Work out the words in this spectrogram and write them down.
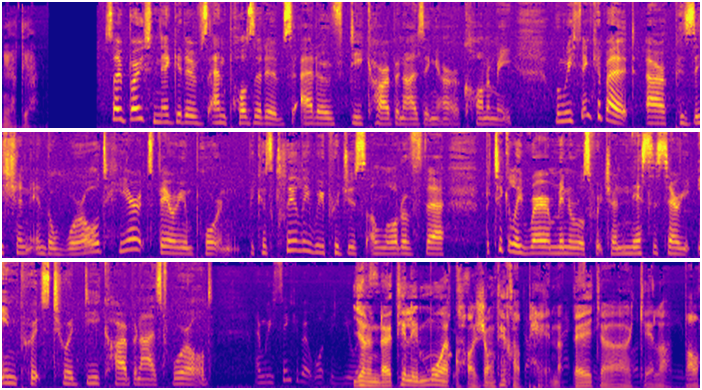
nè thiệt So, both negatives and positives out of decarbonising our economy. When we think about our position in the world here, it's very important because clearly we produce a lot of the particularly rare minerals which are necessary inputs to a decarbonised world. And we think about what the US. giờ lần đấy thì li mua khó dùng thế khó phê nó bé cho cái là bảo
